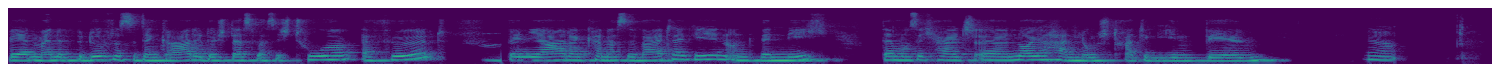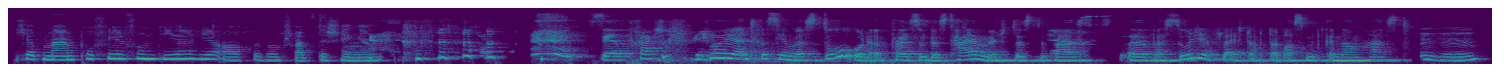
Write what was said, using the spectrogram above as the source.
werden meine Bedürfnisse denn gerade durch das, was ich tue, erfüllt? Wenn ja, dann kann das so weitergehen und wenn nicht, dann muss ich halt äh, neue Handlungsstrategien wählen. Ja, ich habe mein Profil von dir hier auch über dem Schreibtisch hängen. Sehr praktisch. Mich würde ja interessieren, was du oder falls du das teilen möchtest, ja. was, äh, was du dir vielleicht auch daraus mitgenommen hast. Mhm.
